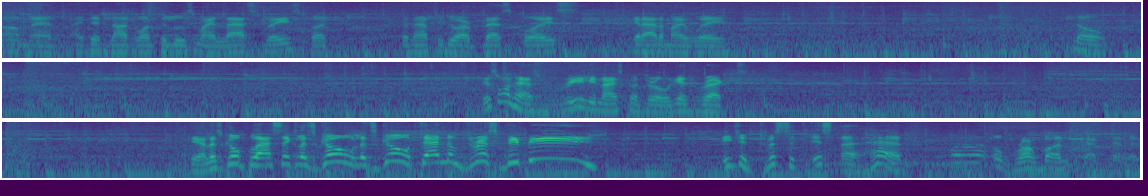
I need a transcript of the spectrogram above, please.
Oh man, I did not want to lose my last race, but gonna have to do our best, boys. Get out of my way. This one has really nice control. Get wrecked. Yeah, let's go, Plastic. Let's go. Let's go. Tandem Drift, BB. Agent Twisted is ahead. What? Oh, wrong button. God damn it.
